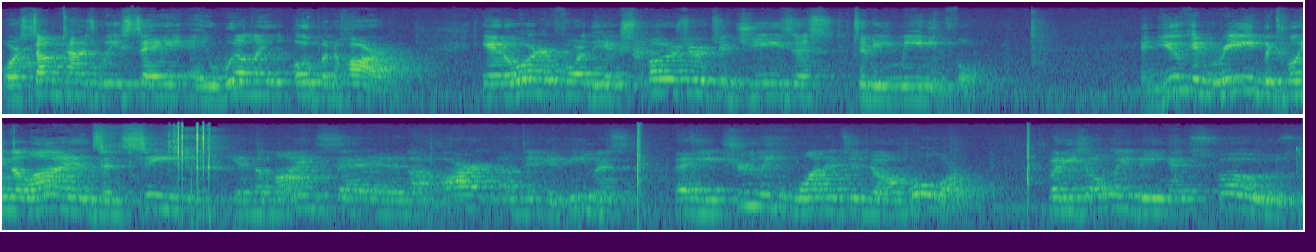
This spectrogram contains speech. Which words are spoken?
or sometimes we say a willing, open heart, in order for the exposure to Jesus to be meaningful. And you can read between the lines and see in the mindset and in the heart of Nicodemus that he truly wanted to know more. But he's only being exposed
